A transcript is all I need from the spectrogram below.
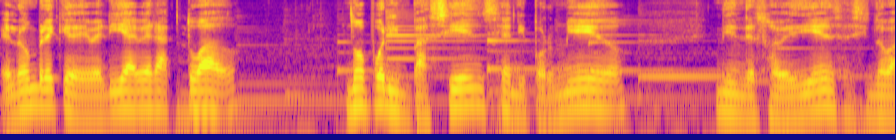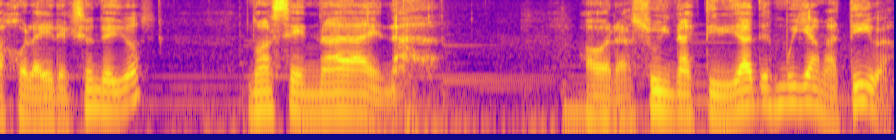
el hombre que debería haber actuado, no por impaciencia ni por miedo, ni en desobediencia, sino bajo la dirección de Dios, no hace nada de nada. Ahora, su inactividad es muy llamativa.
